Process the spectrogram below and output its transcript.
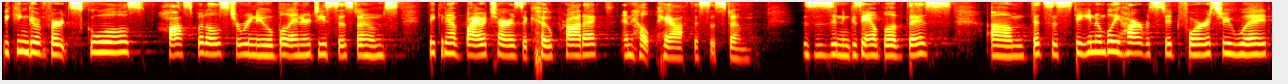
We can convert schools, hospitals to renewable energy systems. They can have biochar as a co-product and help pay off the system. This is an example of this. Um, that's sustainably harvested forestry wood.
